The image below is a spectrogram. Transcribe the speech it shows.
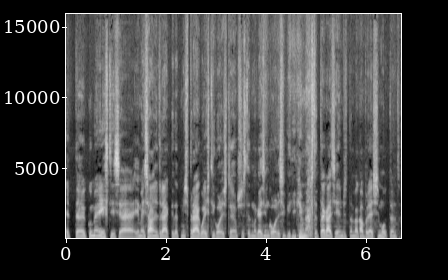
et äh, kui me Eestis äh, ja me ei saa nüüd rääkida, et mis praegu Eesti koolis toimub, sest et ma käisin koolis ikkagi kümme aastat tagasi ilmselt on väga palju asju muutunud.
